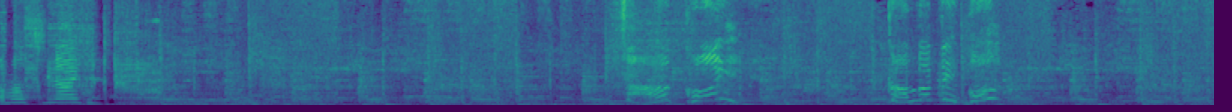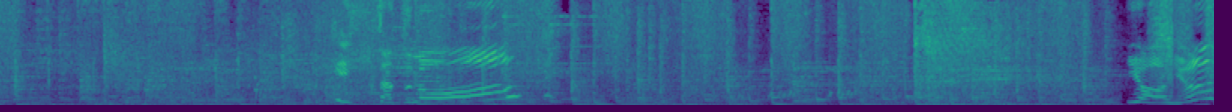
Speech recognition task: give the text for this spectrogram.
邪魔しないで。さあ来い。頑張っていこう。必殺の余裕。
